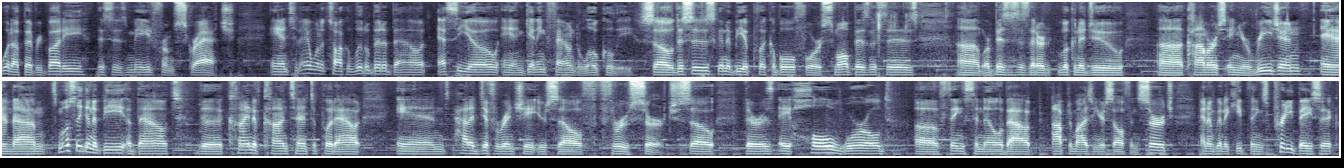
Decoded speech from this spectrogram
What up, everybody? This is Made from Scratch. And today I want to talk a little bit about SEO and getting found locally. So, this is going to be applicable for small businesses um, or businesses that are looking to do uh, commerce in your region. And um, it's mostly going to be about the kind of content to put out and how to differentiate yourself through search. So, there is a whole world of things to know about optimizing yourself in search, and I'm going to keep things pretty basic.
